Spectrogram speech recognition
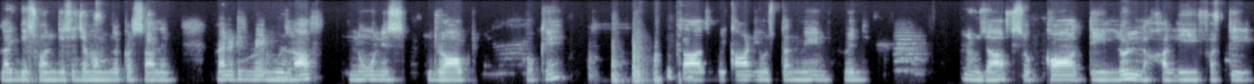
like this one, this is Jama Muzakkar Salim. When it is made muzaf, noon is dropped. Okay, Okay. because we can't use tanween with muzaf. So qatilul khalifati.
